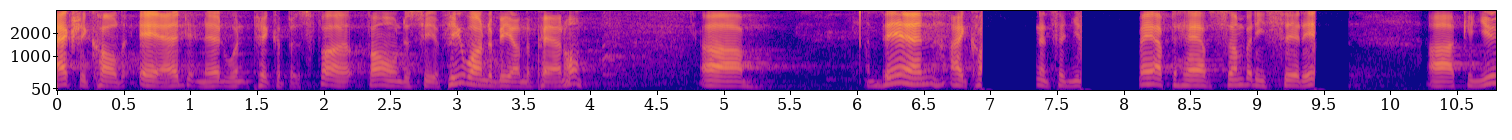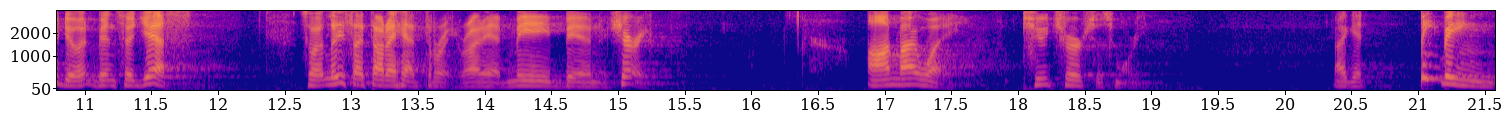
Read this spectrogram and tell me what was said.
actually called Ed, and Ed wouldn't pick up his phone to see if he wanted to be on the panel. Uh, then I called and said, You may have to have somebody sit in. Uh, can you do it? And Ben said, Yes. So at least I thought I had three, right? I had me, Ben, and Sherry. On my way to church this morning, I get bing, bing,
